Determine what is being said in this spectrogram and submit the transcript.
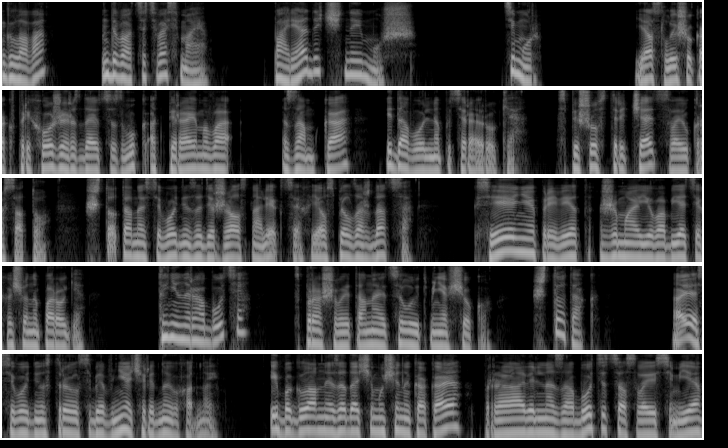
Глава 28. Порядочный муж. Тимур. Я слышу, как в прихожей раздается звук отпираемого замка и довольно потираю руки. Спешу встречать свою красоту. Что-то она сегодня задержалась на лекциях. Я успел заждаться. «Ксения, привет!» Сжимаю ее в объятиях еще на пороге. «Ты не на работе?» Спрашивает она и целует меня в щеку. «Что так?» А я сегодня устроил себе внеочередной выходной. Ибо главная задача мужчины какая? Правильно заботиться о своей семье.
